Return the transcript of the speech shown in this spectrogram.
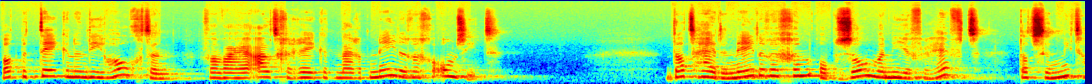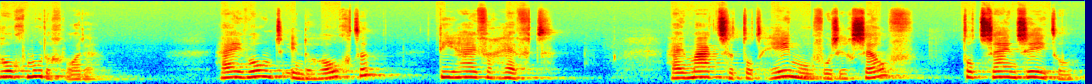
Wat betekenen die hoogten van waar hij uitgerekend naar het nederige omziet? Dat hij de nederigen op zo'n manier verheft dat ze niet hoogmoedig worden. Hij woont in de hoogten die hij verheft. Hij maakt ze tot hemel voor zichzelf, tot zijn zetel.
